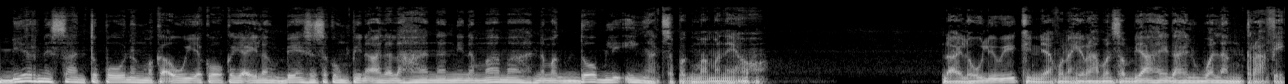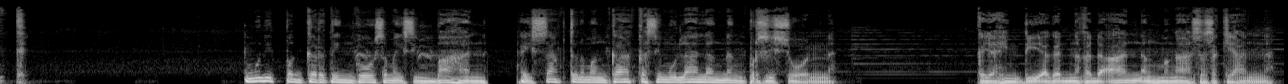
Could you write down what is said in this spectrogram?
Biyernes Santo po nang makauwi ako kaya ilang beses akong pinaalalahanan ni na mama na magdobli ingat sa pagmamaneho. Dahil Holy Week, hindi ako nahirapan sa biyahe dahil walang traffic. Ngunit pagkarating ko sa may simbahan ay sakto namang kakasimula lang ng prosesyon. Kaya hindi agad nakadaan ang mga sasakyan.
